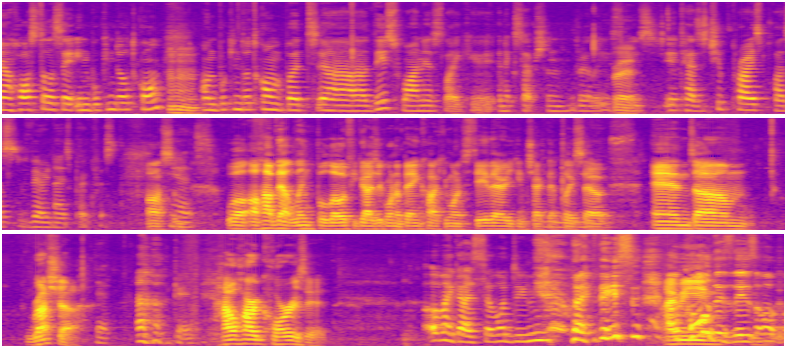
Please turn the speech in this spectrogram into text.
uh, hostels uh, in Booking.com Mm-hmm. on Booking.com, but uh, this one is like uh, an exception, really. Right. it's, it has a cheap price plus very nice breakfast. Awesome. Yes. Well, I'll have that link below if you guys are going to Bangkok. You want to stay there, you can check that place out. And um, Russia. Yeah. okay. How hardcore is it? Oh my God! So what do you mean by this? I How mean, cold is this? Oh,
